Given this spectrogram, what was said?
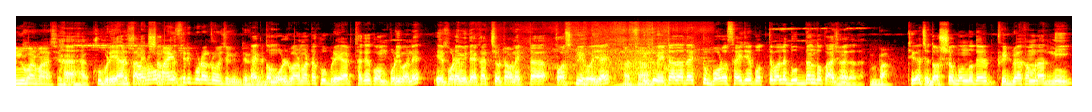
নিউ বার্মা আছে। হ্যাঁ হ্যাঁ খুব রেয়ার কালেকশন প্রোডাক্ট রয়েছে কিন্তু একদম ওল্ড বার্মাটা খুব রেয়ার থাকে কম পরিমাণে। এরপরে আমি দেখাচ্ছি ওটা অনেকটা কস্টলি হয়ে যায়। আচ্ছা। কিন্তু এটা দাদা একটু বড় সাইজের পড়তে পারলে দুর্দান্ত কাজ হয় দাদা। ঠিক আছে? দর্শক বন্ধুদের ফিডব্যাক আমরা নিই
